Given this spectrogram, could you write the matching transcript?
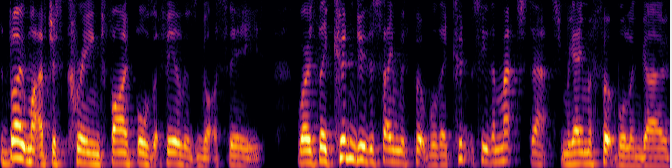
The bloke might have just creamed five balls at fielders and got a seed. Whereas they couldn't do the same with football. They couldn't see the match stats from a game of football and go,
